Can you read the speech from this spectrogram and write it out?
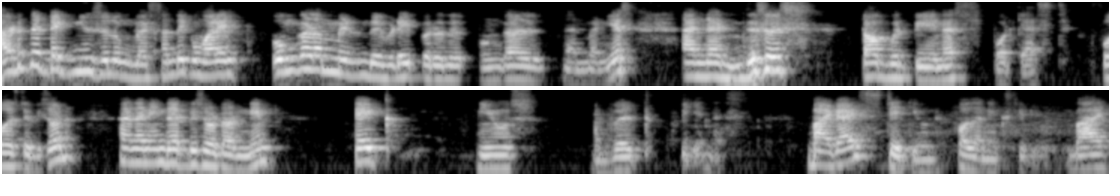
அடுத்த டெக் நியூஸில் உங்களை சந்திக்கும் வரை உங்களிடமிருந்து விடைபெறுவது உங்கள் நண்பன். Yes and then this is talk with BNS podcast first episode and then இந்த எபிசோடோட name tech news with BNS bye guys stay tuned for the next video bye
